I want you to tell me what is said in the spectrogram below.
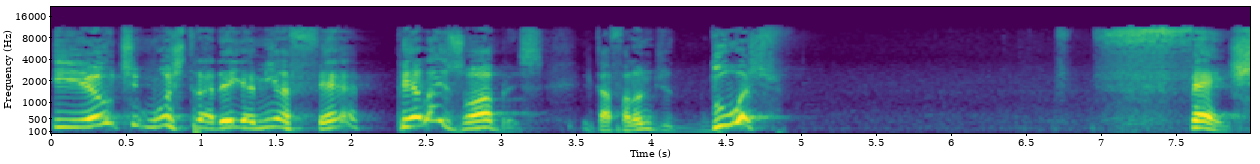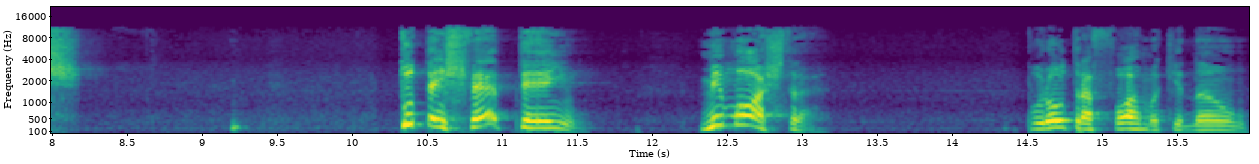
e eu te mostrarei a minha fé pelas obras. Ele está falando de duas fés. Tu tens fé? Tenho. Me mostra. Por outra forma que não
